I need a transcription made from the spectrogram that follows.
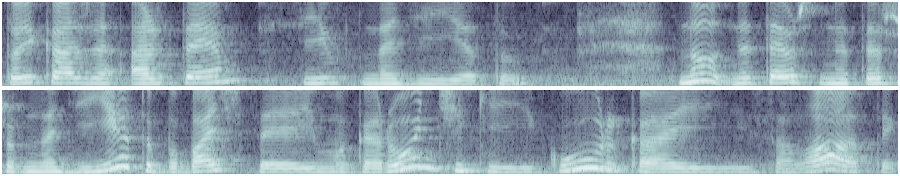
Той каже, Артем сів на дієту. Ну, не те, не те, щоб на дієту, бо бачите, і макарончики, і курка, і салатик.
